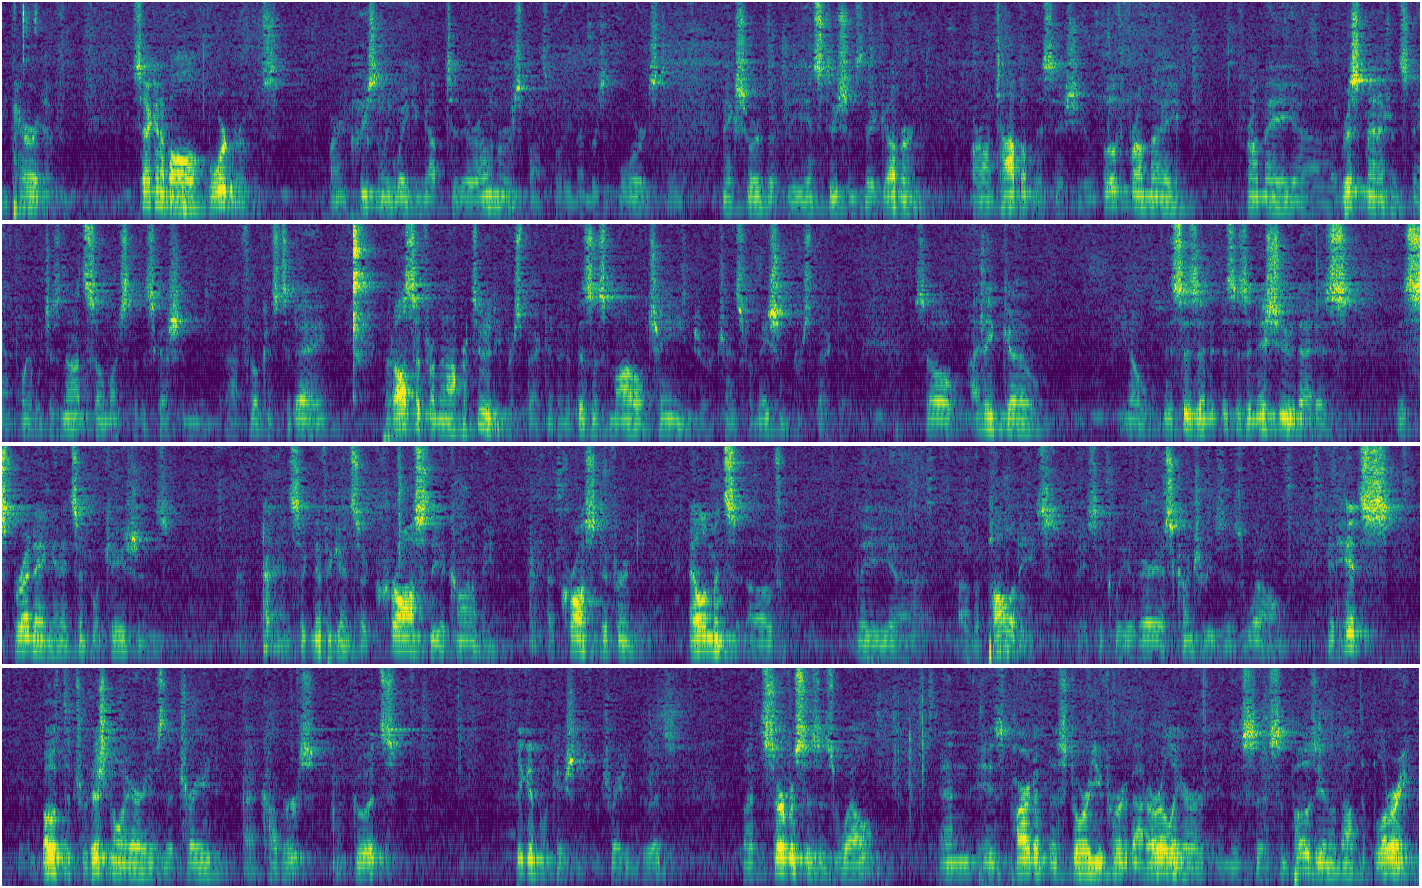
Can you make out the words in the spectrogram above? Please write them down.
imperative. Second of all, boardrooms are increasingly waking up to their own responsibility, members of boards, to make sure that the institutions they govern are on top of this issue, both from a from a uh, risk management standpoint, which is not so much the discussion uh, focus today, but also from an opportunity perspective and a business model change or transformation perspective. So I think uh, you know this is an this is an issue that is is spreading in its implications and significance across the economy, across different elements of the uh, of the polities basically, of various countries as well. It hits both the traditional areas that trade uh, covers, goods, big implications for trading goods, but services as well, and is part of the story you've heard about earlier in this uh, symposium about the blurring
